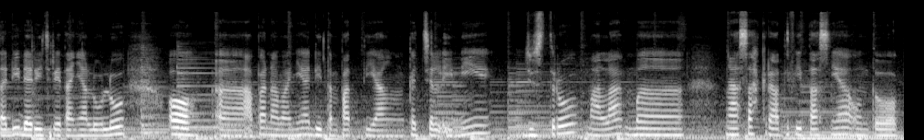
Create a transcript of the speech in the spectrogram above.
tadi dari ceritanya Lulu oh eh, apa namanya di tempat yang kecil ini justru malah mengasah kreativitasnya untuk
